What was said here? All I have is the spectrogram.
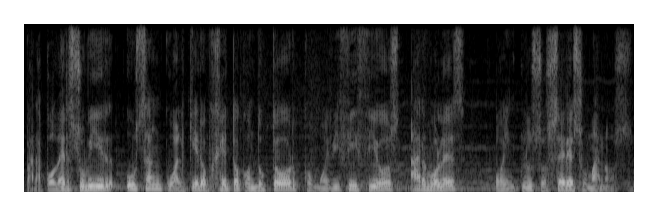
Para poder subir usan cualquier objeto conductor como edificios, árboles o incluso seres humanos.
